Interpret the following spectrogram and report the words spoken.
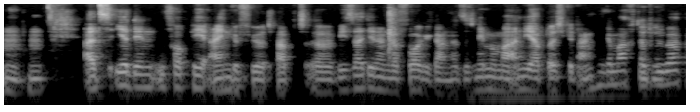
Mhm. Als ihr den UVP eingeführt habt, äh, wie seid ihr denn da vorgegangen? Also ich nehme mal an, ihr habt euch Gedanken gemacht mhm. darüber.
